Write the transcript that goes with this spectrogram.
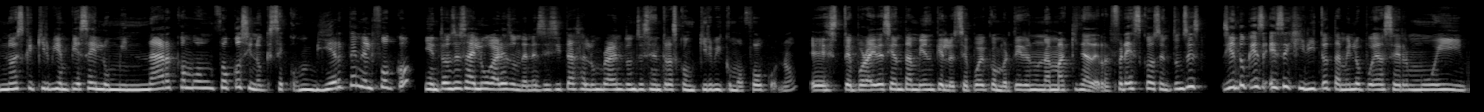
no es que Kirby empiece a iluminar como un foco, sino que se convierte en el foco y entonces hay lugares donde necesitas alumbrar, entonces entras con Kirby como foco, ¿no? Este, por ahí decían también que se puede convertir en una máquina de refrescos, entonces siento que ese girito también lo puede hacer muy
